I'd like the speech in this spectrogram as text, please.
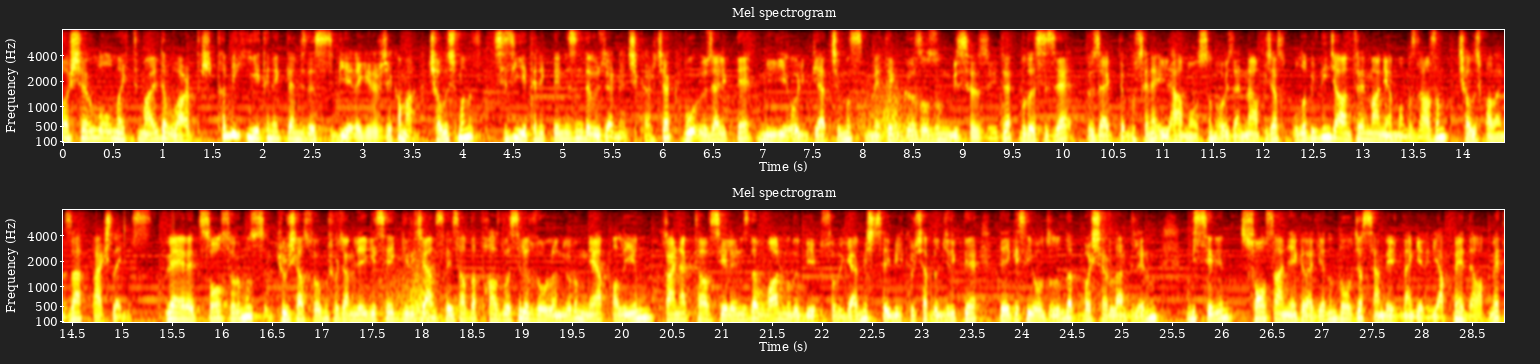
başarılı olma ihtimali de vardır. Tabii ki yetenekleriniz de sizi bir yere getirecek ama çalışmanız sizi yeteneklerinizin de üzerine çıkaracak. Bu özellikle milli olimpiyatçımız Mete Gazoz'un bir sözüydü. Bu da size özellikle bu sene ilham olsun. O yüzden ne yapacağız? Olabildiğince antrenman yapmamız lazım. Çalışmalarınıza başlayınız. Ve evet son sorumuz Kürşat sormuş. Hocam LGS'ye gireceğim. Sayısalda fazlasıyla zorlanıyorum. Ne yapmalıyım? Kaynak tavsiyeleriniz de var mıdır diye bir soru gelmiş. Sevgili Kürşat öncelikle LGS yolculuğunda başarılar dilerim. Biz senin son saniyeye kadar yanında olacağız. Sen de elinden geleni yapmaya devam et.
